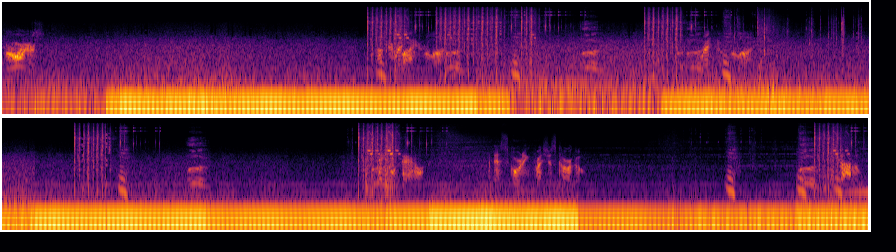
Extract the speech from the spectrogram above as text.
waiting for orders. Under fire. Threat neutralized. Escorting precious cargo. Got him.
